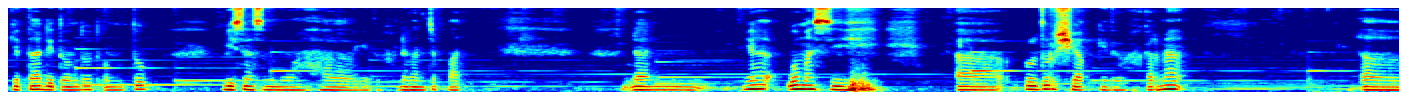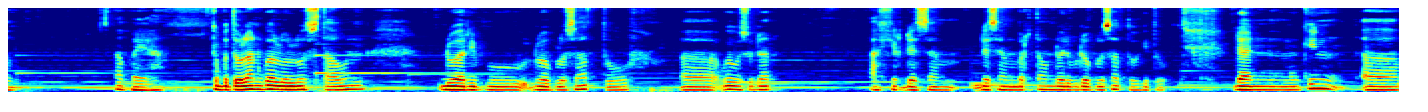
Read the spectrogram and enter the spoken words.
Kita dituntut untuk bisa semua hal gitu dengan cepat. Dan ya gue masih uh, culture shock gitu. Karena uh, apa ya kebetulan gue lulus tahun 2021 uh, gue sudah akhir Desember Desember tahun 2021 gitu dan mungkin uh,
